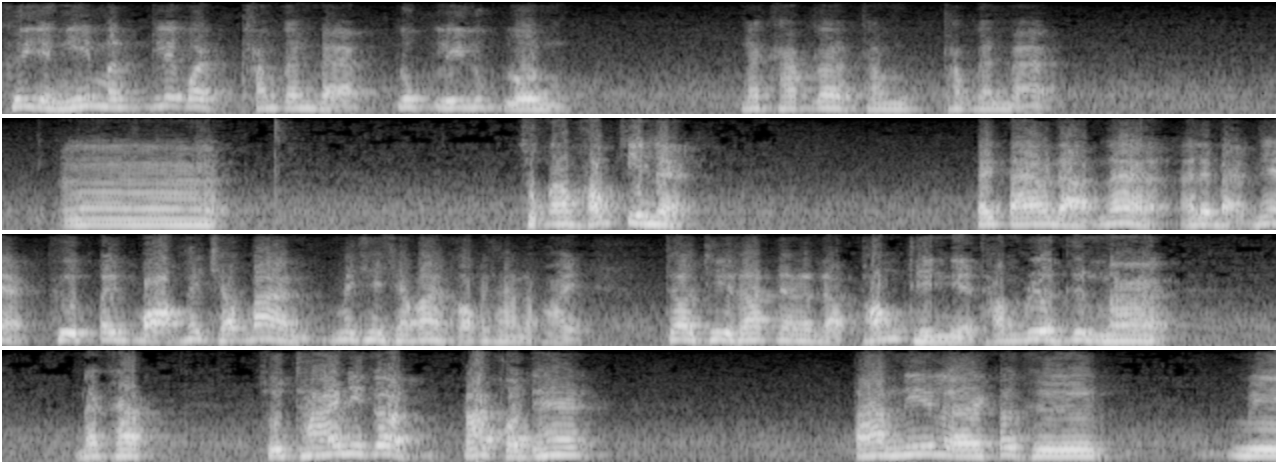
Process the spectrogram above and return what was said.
คืออย่างนี้มันเรียกว่าทำกันแบบลุกลี้ลุกลนนะครับ แล้วทำทำกันแบบสุกเอาเผากินเนี่ย ไปตายเอาดาบหน้า อะไรแบบเนี้ยคือไปบอกให้ชาวบ้าน ไม่ใช่ชาวบ้านขอประทานอภัย เจ้าที่รัฐในระดับท้องถิ่นเนี่ยทำเรื่องขึ้นมานะครับ สุดท้ายนี่ก็ปรากฏนะฮะตามนี้เลยก็คือมี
